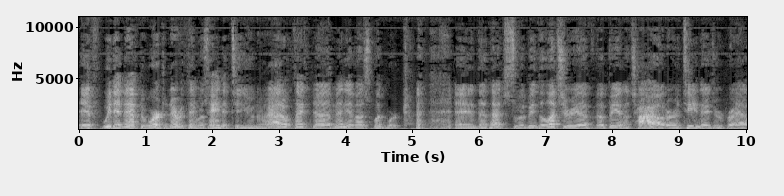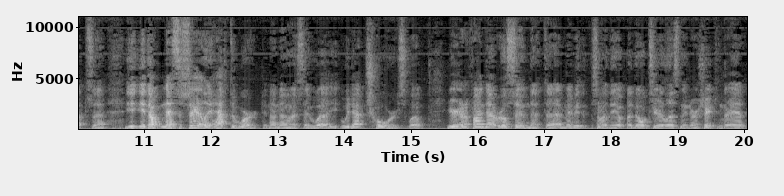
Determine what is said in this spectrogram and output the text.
If we didn't have to work and everything was handed to you and I, I don't think uh, many of us would work. and uh, that would be the luxury of, of, being a child or a teenager, perhaps. Uh, you, you, don't necessarily have to work. And I know I say, well, we got chores. Well, you're going to find out real soon that uh, maybe some of the adults here listening are shaking their head.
